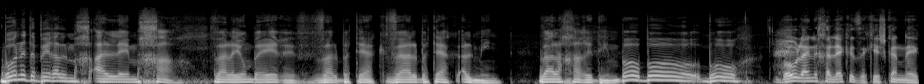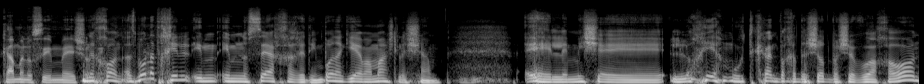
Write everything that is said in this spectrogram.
בואו נדבר על, מח, על uh, מחר, ועל היום בערב, ועל בתי, ועל בתי העלמין, ועל החרדים. בואו, בואו, בואו... בואו אולי נחלק את זה, כי יש כאן uh, כמה נושאים uh, שונים. נכון, אז בואו נתחיל עם, עם נושא החרדים. בואו נגיע ממש לשם. Mm-hmm. Uh, למי שלא היה מעודכן בחדשות בשבוע האחרון,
